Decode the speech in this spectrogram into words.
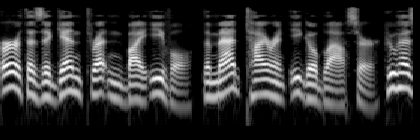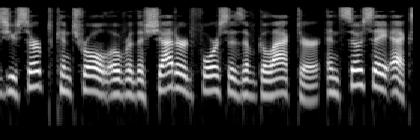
Earth is again threatened by evil, the mad tyrant Egoblouser who has usurped control over the shattered forces of Galactor and Sosei X,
